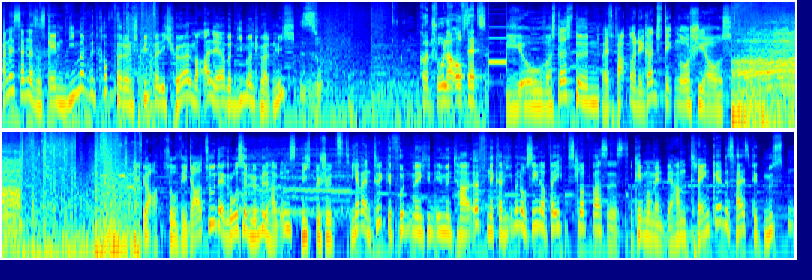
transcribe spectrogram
Kann es sein, dass das Game niemand mit Kopfhörern spielt, weil ich höre immer alle, aber niemand hört mich? So. Controller aufsetzen. Yo, was ist das denn? Jetzt pack mal den ganz dicken Oschi aus. Ja, so viel dazu. Der große Lümmel hat uns nicht beschützt. Ich habe einen Trick gefunden. Wenn ich den Inventar öffne, kann ich immer noch sehen, auf welchem Slot was ist. Okay, Moment. Wir haben Tränke. Das heißt, wir müssten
